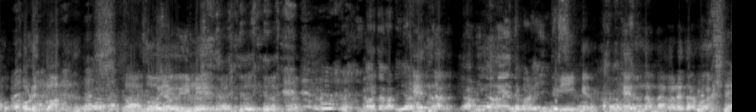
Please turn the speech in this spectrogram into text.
る。俺は。あそういうイメージ。まあだから闇変なが闇がないんだからいいんですよ。いいけど、変な流れ玉が来た。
